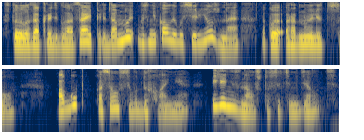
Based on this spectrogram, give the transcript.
Стоило закрыть глаза, и передо мной возникало его серьезное, такое родное лицо. А губ касалось его дыхания, и я не знал, что с этим делать.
